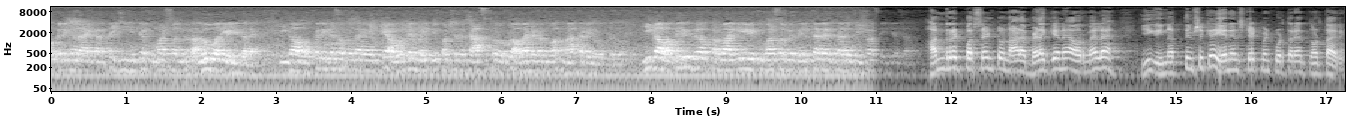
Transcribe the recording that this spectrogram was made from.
ಒಕ್ಕಲಿಗ ನಾಯಕ ಅಂತ ಈ ಹಿಂದೆ ಕುಮಾರಸ್ವಾಮಿ ಅವರು ಹಲವು ಬಾರಿ ಹೇಳಿದ್ದಾರೆ. ಈಗ ಒಕ್ಕಲಿಗ ಸಮುದಾಯಕ್ಕೆ ಅವರದೇ ಮೈತ್ರಿ ಪಕ್ಷದ ಶಾಸಕರೊಬ್ಬರು ಅವಹೇಳನವಾಗಿ ಮಾತಾಡಿರುವಂತದ್ದು ಈಗ ಒಕ್ಕಲಿಗರ ಪರವಾಗಿ ಕುಮಾರಸ್ವಾಮಿ ಹೇಳ್ತಾರೆ ನಿಲ್ತಾರೆ ಅಂತ ವಿಶ್ವಾಸ ಇದೆಯಾ ಸರ್? ಹಂಡ್ರೆಡ್ ಪರ್ಸೆಂಟ್ ನಾಳೆ ಬೆಳಗ್ಗೆನೆ ಅವ್ರ ಮೇಲೆ ಈಗ ಇನ್ನು ಹತ್ತು ನಿಮಿಷಕ್ಕೆ ಏನೇನು ಸ್ಟೇಟ್ಮೆಂಟ್ ಕೊಡ್ತಾರೆ ಅಂತ ನೋಡ್ತಾ ಇರಿ.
